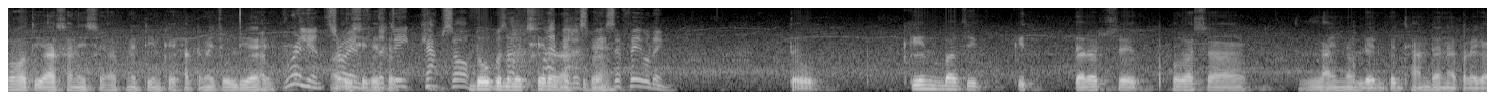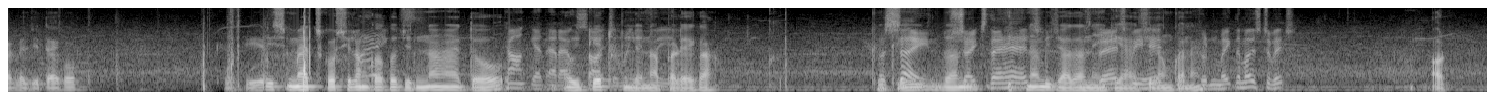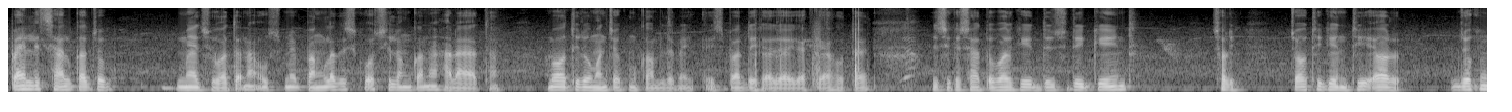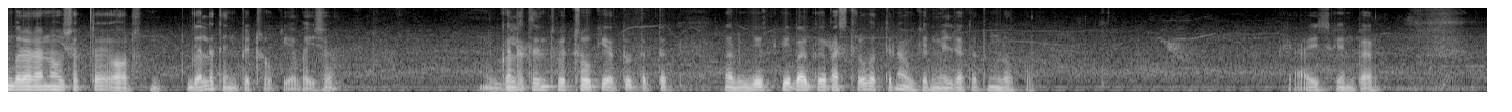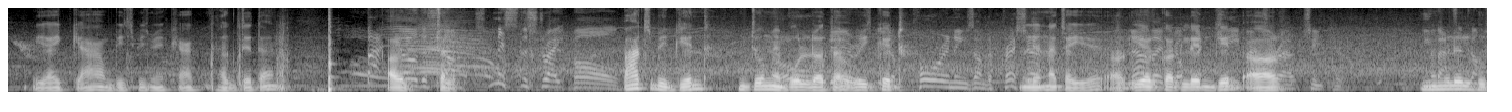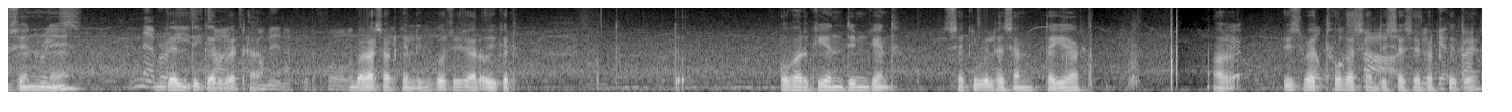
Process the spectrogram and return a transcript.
बहुत ही आसानी से अपने टीम के खाते में चूल दिया है। और इसी के साथ दो गेंदों में छह रन आ चुके हैं। तो गेंदबाजी की तरफ़ से थोड़ा सा लाइन और लेन पे ध्यान देना पड़ेगा रजिता को इस मैच को श्रीलंका को जीतना है तो विकेट लेना पड़ेगा। क्योंकि इतना भी ज़्यादा नहीं किया है श्रीलंका ने। और पहले साल का जो मैच हुआ था ना, उसमें बांग्लादेश को श्रीलंका ने हराया था। बहुत ही रोमांचक मुकाबले में इस बार देखा जाएगा क्या होता है। इसी के साथ ओवर की दूसरी गेंद, सॉरी, चौथी गेंद थी और जोखिम भरा रन हो सकता है और गलत एंड पे थ्रो किया भाई साहब। गलत एंड पे थ्रो किया तो तब तक अगर कीपर के पास थ्रो करते ना, विकेट मिल जाता तुम लोग को। क्या इस गेंद पर ये क्या बीच बीच में क्या धक देता है ना? और चलो। पाँच भी गेंद जो मैं बोल रहा था विकेट लेना चाहिए और ईयर कर लेन गेंद और ममिल हुसैन ने गलती कर बैठा। बड़ा शॉट खेलने की कोशिश और विकेट तो ओवर की अंतिम गेंद शकीबुल हसन तैयार। और इस बार थोड़ा सा दिशा से भट गए थे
